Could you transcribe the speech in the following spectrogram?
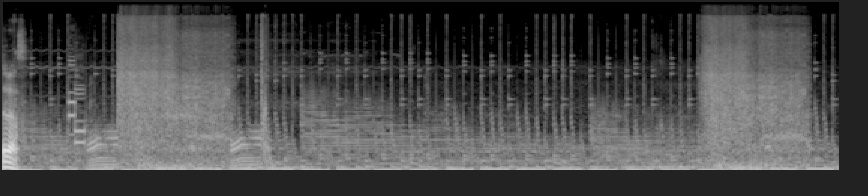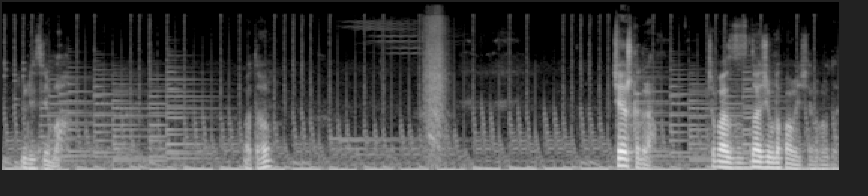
Teraz? Tu nic nie ma. A tam? Ciężka gra. Trzeba znać ją na pamięć tak naprawdę.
